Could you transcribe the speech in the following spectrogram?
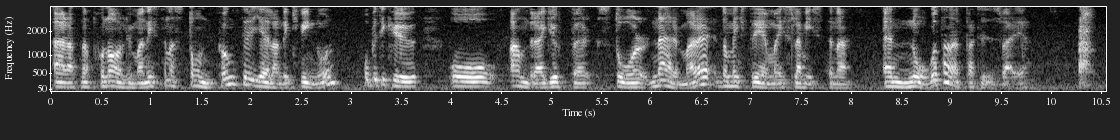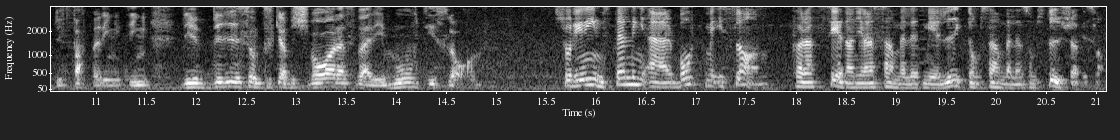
är att nationalhumanisternas ståndpunkter gällande kvinnor, hbtq och andra grupper står närmare de extrema islamisterna än något annat parti i Sverige. Ah, du fattar ingenting. Det är vi som ska försvara Sverige mot islam. Så din inställning är bort med islam för att sedan göra samhället mer likt de samhällen som styrs av islam?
